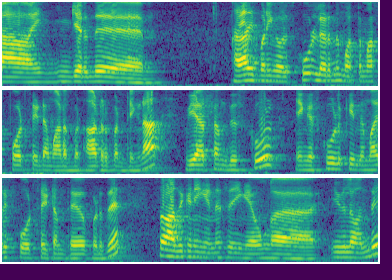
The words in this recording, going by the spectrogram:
நான் இங்கேருந்து அதாவது இப்போ நீங்கள் ஒரு ஸ்கூல்லேருந்து மொத்தமாக ஸ்போர்ட்ஸ் ஐட்டம் ஆர்டர் ஆர்டர் பண்ணுறீங்கன்னா we are from this school எங்கள் ஸ்கூலுக்கு இந்த மாதிரி ஸ்போர்ட்ஸ் ஐட்டம் தேவைப்படுது. ஸோ அதுக்கு நீங்கள் என்ன செய்யுங்க உங்கள் இதில் வந்து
